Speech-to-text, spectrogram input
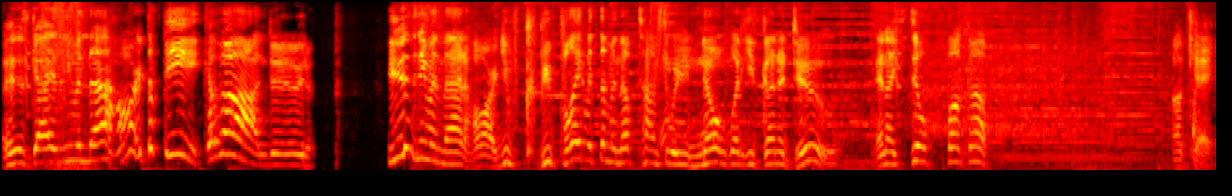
This guy isn't even that hard to beat! Come on, dude! He isn't even that hard. You've, you played with him enough times to where you know what he's gonna do! And I still fuck up! Okay.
